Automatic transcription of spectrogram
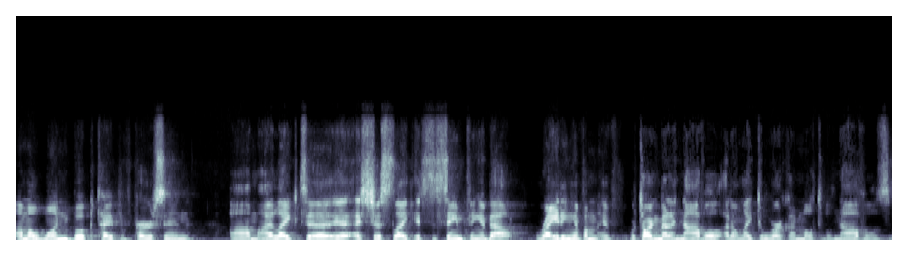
I'm a one book type of person. Um, I like to. It's just like it's the same thing about writing. If I'm if we're talking about a novel, I don't like to work on multiple novels.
